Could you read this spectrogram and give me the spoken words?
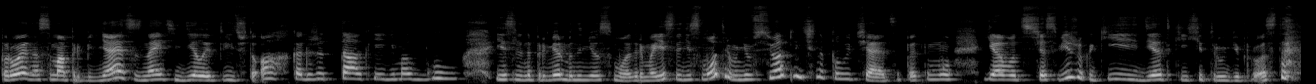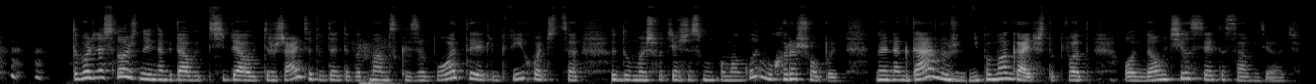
Порой она сама прибедняется, знаете, и делает вид, что «ах, как же так, я не могу», если, например, мы на нее смотрим. А если не смотрим, у нее все отлично получается. Поэтому я вот сейчас вижу, какие детки хитруги просто. довольно сложно иногда вот себя удержать от вот этой вот мамской заботы, любви. Хочется, ты думаешь, вот я сейчас ему помогу, ему хорошо будет. Но иногда нужно не помогать, чтобы вот он научился это сам делать.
